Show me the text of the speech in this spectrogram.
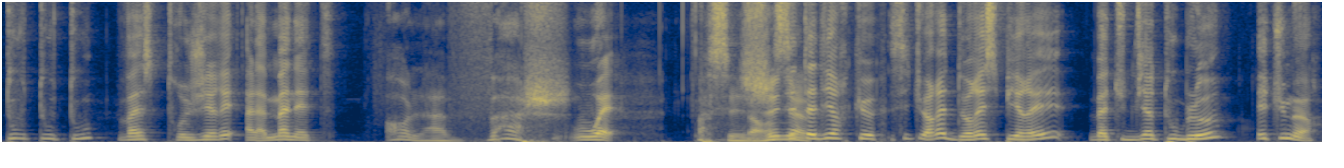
tout, tout, tout va être géré à la manette. Oh la vache. Ouais. Ah, c'est génial. C'est-à-dire que si tu arrêtes de respirer, bah tu deviens tout bleu et tu meurs.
